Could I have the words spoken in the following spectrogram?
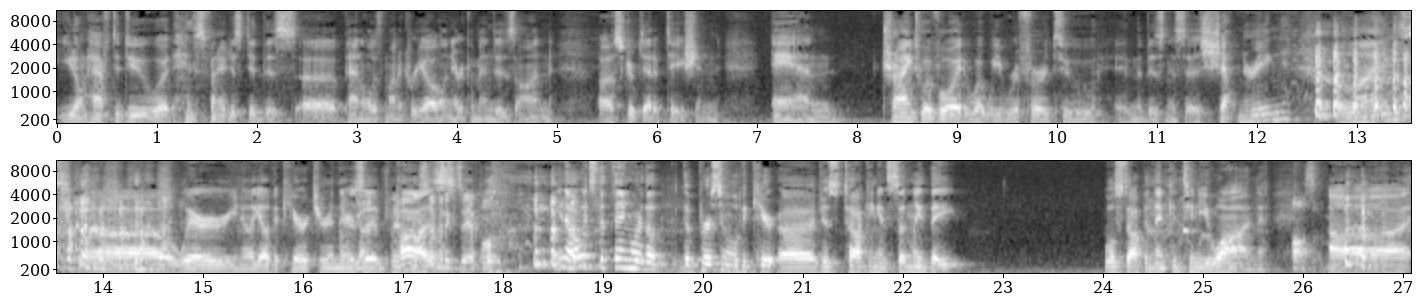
you don't have to do what. It's funny. I just did this uh, panel with Monica Rial and Erica Mendez on uh, script adaptation, and trying to avoid what we refer to in the business as Shatnering the lines, uh, where you know of a character, and there's God, a can pause. have an example? you know, it's the thing where the the person will be uh, just talking, and suddenly they will stop and then continue on. awesome. Uh,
